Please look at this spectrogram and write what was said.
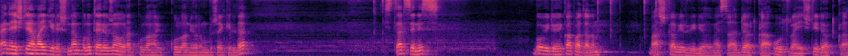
Ben HDMI girişinden bunu televizyon olarak kullan- kullanıyorum bu şekilde. İsterseniz bu videoyu kapatalım. Başka bir video mesela 4K Ultra HD 4K.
